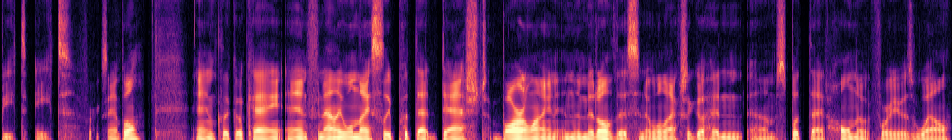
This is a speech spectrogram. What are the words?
beat 8, for example, and click OK. And Finale will nicely put that dashed bar line in the middle of this, and it will actually go ahead and um, split that whole note for you as well,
